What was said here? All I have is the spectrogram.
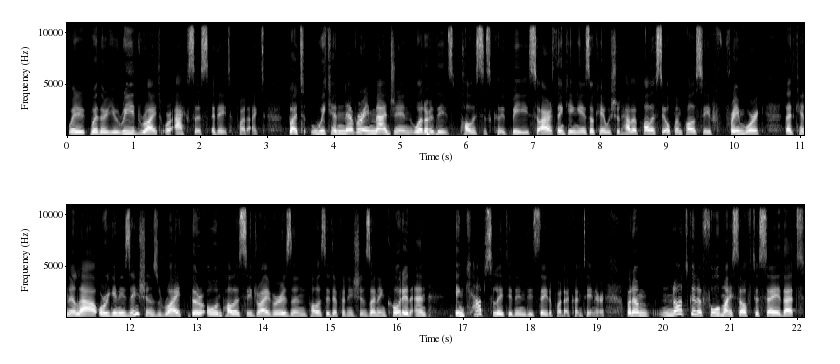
whether you read, write, or access a data product. But we can never imagine what are these policies could be. So our thinking is, okay, we should have a policy, open policy framework that can allow organizations write their own policy drivers and policy definitions and encode it and encapsulated in this data product container. But I'm not going to fool myself to say that,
